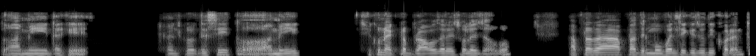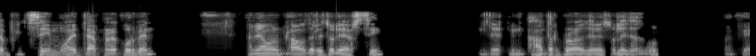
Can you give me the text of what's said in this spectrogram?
তো আমি এটাকে চেঞ্জ করতেছি তো আমি যে কোনো একটা ব্রাউজারে চলে যাব। আপনারা আপনাদের মোবাইল থেকে যদি করেন, তা সেম ওয়েতে আপনারা করবেন। আমি আমার ব্রাউজারে চলে আসছি। দেখেন আদার ব্রাউজারে চলে যাব। ওকে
